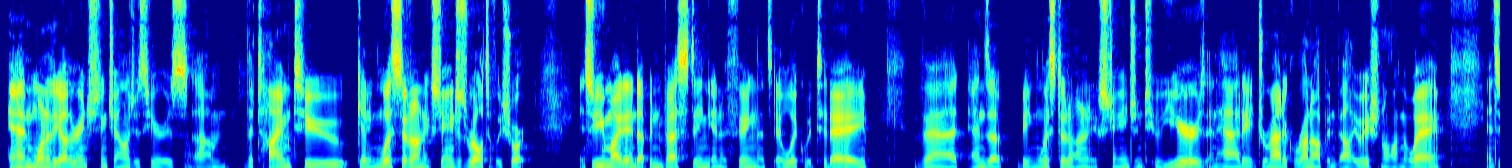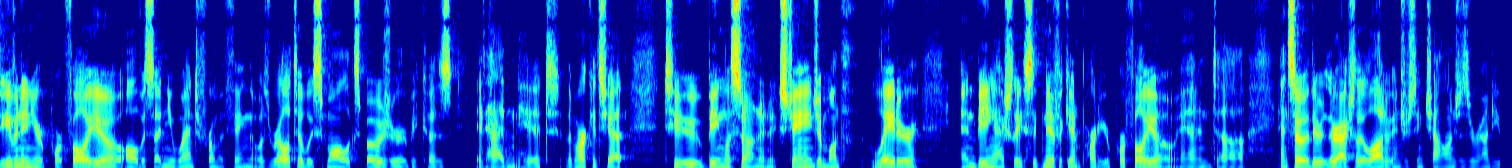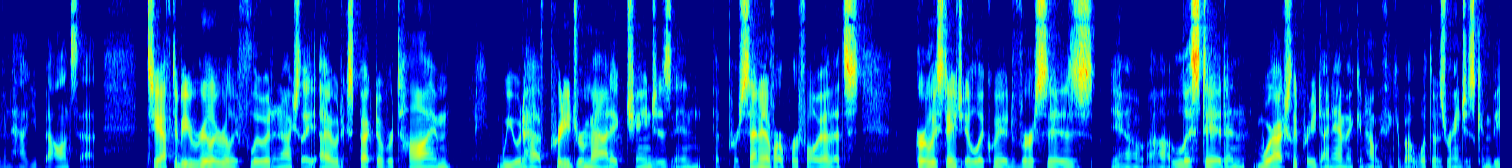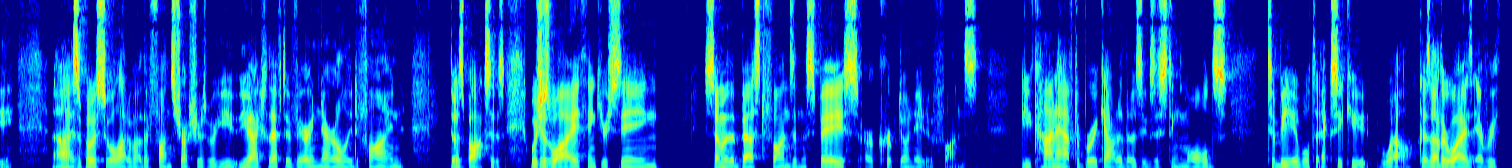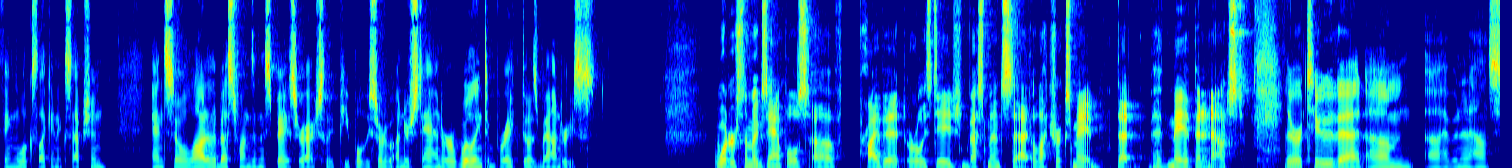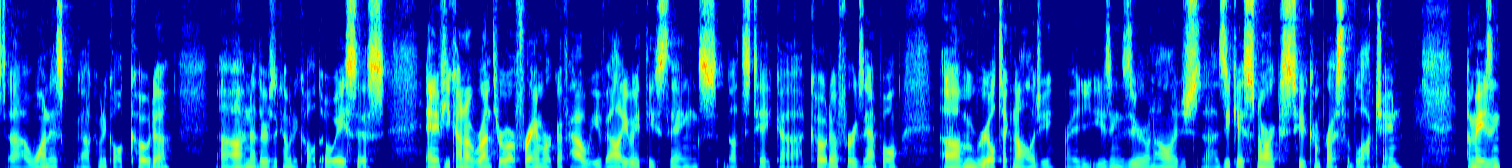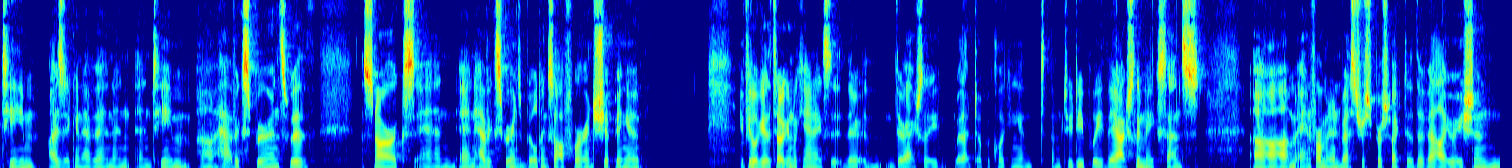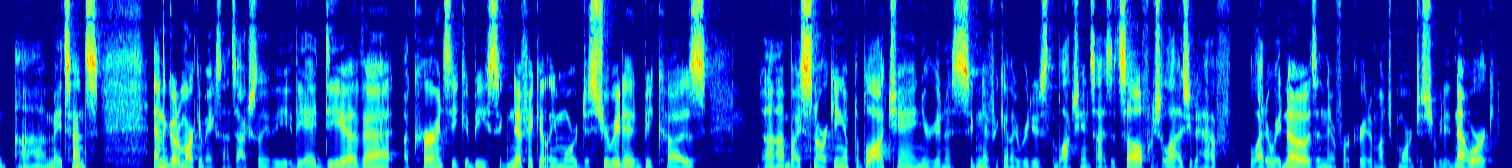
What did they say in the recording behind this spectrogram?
And one of the other interesting challenges here is um, the time to getting listed on an exchange is relatively short. And so you might end up investing in a thing that's illiquid today that ends up being listed on an exchange in two years and had a dramatic run up in valuation along the way. And so even in your portfolio, all of a sudden you went from a thing that was relatively small exposure because it hadn't hit the markets yet to being listed on an exchange a month later and being actually a significant part of your portfolio. And uh, and so there, there are actually a lot of interesting challenges around even how you balance that. So you have to be really, really fluid. And actually, I would expect over time we would have pretty dramatic changes in the percentage of our portfolio that's early stage illiquid versus you know uh, listed, and we're actually pretty dynamic in how we think about what those ranges can be, uh, as opposed to a lot of other fund structures where you you actually have to very narrowly define those boxes. Which is why I think you're seeing some of the best funds in the space are crypto native funds. You kind of have to break out of those existing molds to be able to execute well, because otherwise everything looks like an exception. And so a lot of the best funds in the space are actually people who sort of understand or are willing to break those boundaries. What are some examples of private early stage investments that Electric's made that have, may have been announced? There are two that um, uh, have been announced. Uh, one is a company called Coda, uh, another is a company called Oasis. And if you kind of run through our framework of how we evaluate these things, let's take uh, Coda, for example, um, real technology, right? Using zero knowledge uh, ZK snarks to compress the blockchain. Amazing team. Izaak and Evan and, and team uh, have experience with snarks and, and have experience building software and shipping it if you look at the token mechanics, they're they're actually without double clicking into them too deeply, they actually make sense. Um, and from an investor's perspective, the valuation uh, made sense, and the go to market makes sense. Actually, the the idea that a currency could be significantly more distributed because uh, by snarking up the blockchain, you're going to significantly reduce the blockchain size itself, which allows you to have lighter weight nodes and therefore create a much more distributed network.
